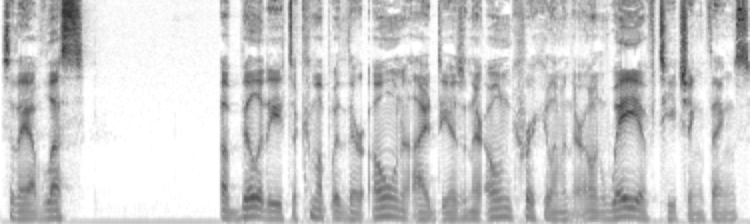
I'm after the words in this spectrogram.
So they have less ability to come up with their own ideas and their own curriculum and their own way of teaching things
